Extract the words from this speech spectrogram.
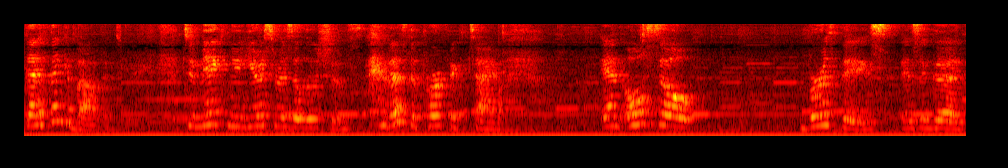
Gotta think about it. To make New Year's resolutions. That's the perfect time. And also, birthdays is a good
